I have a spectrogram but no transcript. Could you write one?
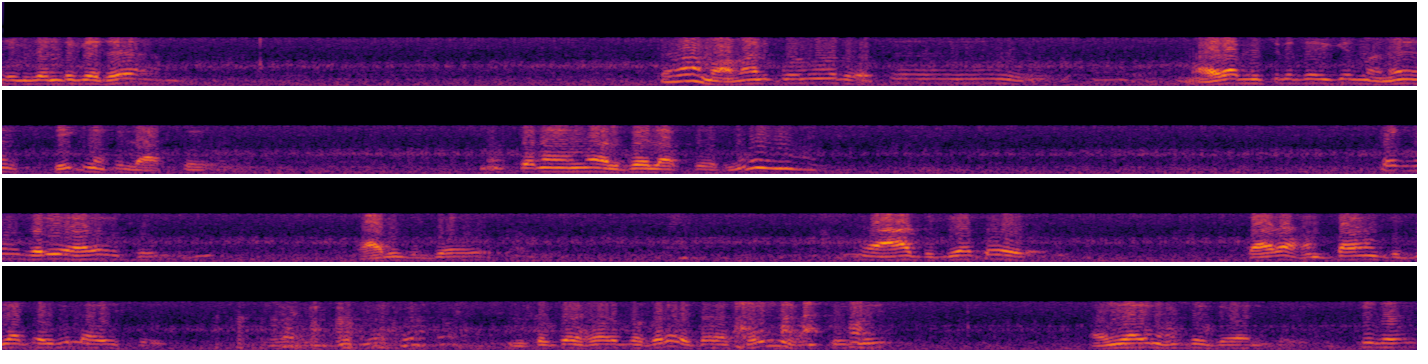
એક તો કે છે મામાની કોળમાં રહેશે મારા મિત્ર તરીકે મને ઠીક નથી લાગતું. તને એમને અલ્પે લાગતો ને? ઘરે આવ્યો છે. સારી જગ્યાએ. આ જગ્યા તો તારા હંતાની જગ્યા કઈ લાવી છે. અહીંયા આવીને હંતે જવાનું. શું કહ્યું?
